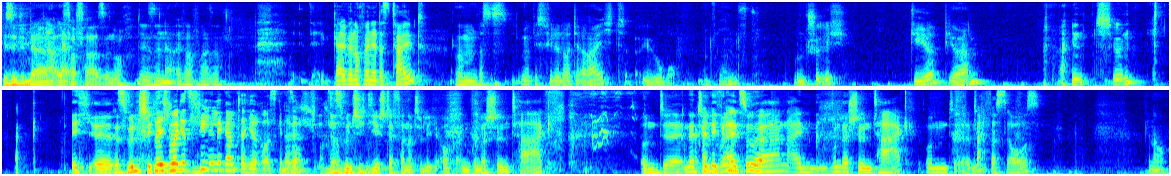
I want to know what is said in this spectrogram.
Wir sind in der Genau, äh, Alpha-Phase noch. Das ist in der Alpha-Phase. Geil wäre noch, wenn ihr das teilt, ähm, dass es möglichst viele Leute erreicht. Jo. Und sonst wünsche ich dir, Björn, einen schönen Tag. Ich, äh, das wünsche ich. Nee, ich wollte jetzt viel eleganter hier rausgehen. Das ist ja. Das wünsche ich dir, Stefan, natürlich auch. Einen wunderschönen Tag. Und äh, natürlich allen Zuhörern einen wunderschönen Tag und äh, macht was draus. Genau.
